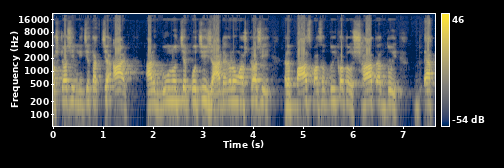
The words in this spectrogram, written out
অষ্টআশি, নিচে থাকছে আট, আর গুণ হচ্ছে পঁচিশ, আট, এগারো, অষ্টআশি। তাহলে পাঁচ পাঁচ আর দুই কত? সাত আর দুই। এত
